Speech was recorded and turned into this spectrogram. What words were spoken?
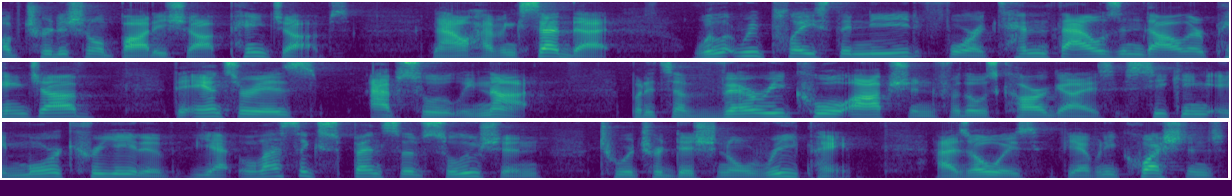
of traditional body shop paint jobs. Now, having said that, will it replace the need for a $10,000 paint job? The answer is absolutely not. But it's a very cool option for those car guys seeking a more creative yet less expensive solution to a traditional repaint. As always, if you have any questions,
